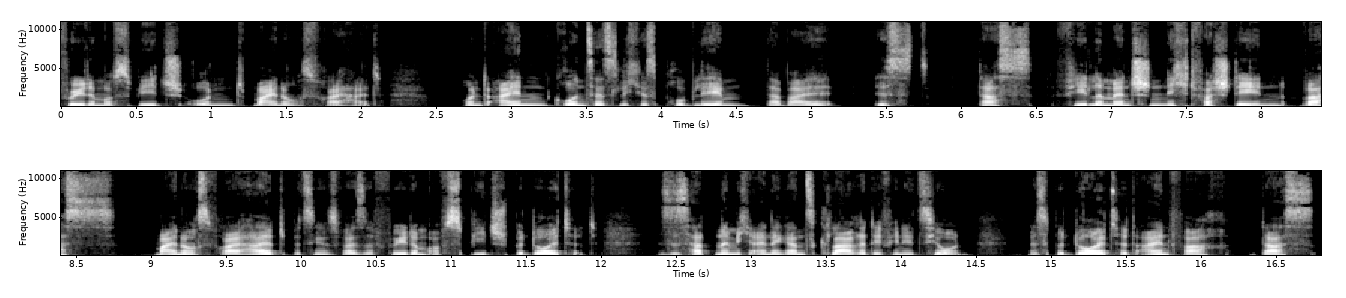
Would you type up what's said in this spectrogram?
Freedom of Speech und Meinungsfreiheit. Und ein grundsätzliches Problem dabei ist, dass viele Menschen nicht verstehen, was Meinungsfreiheit bzw. Freedom of Speech bedeutet. Es hat nämlich eine ganz klare Definition. Es bedeutet einfach, dass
